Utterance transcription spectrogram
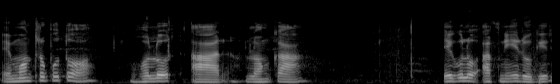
এই মন্ত্রপুত, হলুদ আর লঙ্কা, এগুলো আপনি রোগীর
